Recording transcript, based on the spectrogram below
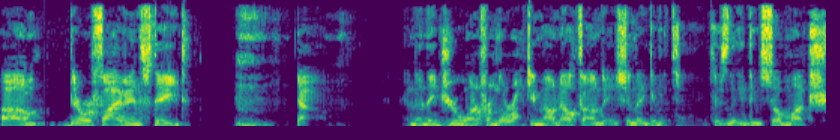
um, there were five in state. Um, and then they drew one from the Rocky Mountain Elk Foundation. They give a tag because they do so much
